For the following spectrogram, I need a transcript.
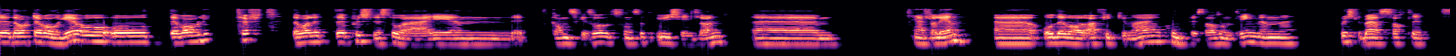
det, ble det valget. Og, og, det var litt tøft. Det var litt, Plutselig sto jeg her i en, et ganske så, sånn sett ukjent land, helt alene. Uh, og var, jeg fikk jo meg kompiser og sånne ting, men plutselig ble jeg satt litt,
